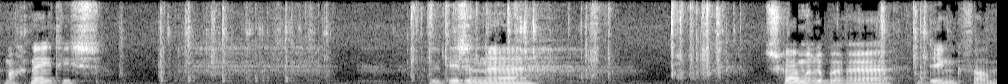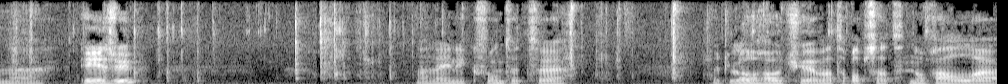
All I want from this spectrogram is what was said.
magnetisch. Dit is een uh, schuimrubber uh, ding van ESU. Alleen ik vond het, uh, het logootje wat erop zat nogal uh,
